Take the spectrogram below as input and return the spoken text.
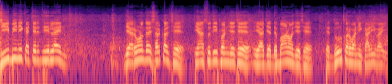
જીબીની કચેરીથી લઈને જે અરુણોદય સર્કલ છે, ત્યાં સુધી પણ જે છે, એ આજે દબાણો જે છે તે દૂર કરવાની કાર્યવાહી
